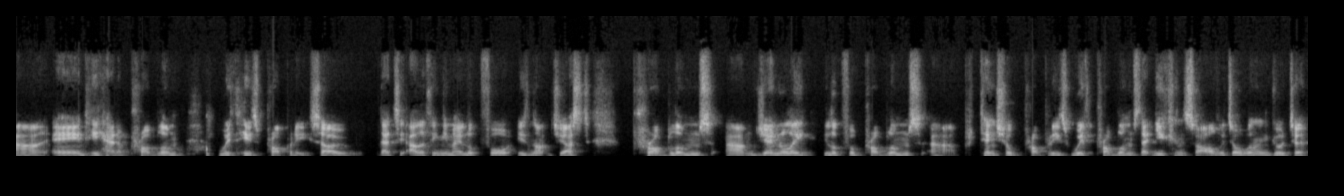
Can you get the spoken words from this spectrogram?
Uh, and he had a problem with his property. So that's the other thing you may look for is not just problems um, generally. You look for problems, uh, potential properties with problems that you can solve. It's all well and good to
